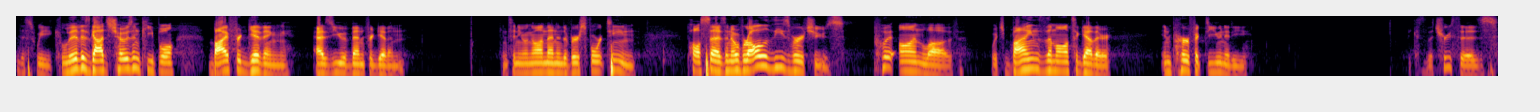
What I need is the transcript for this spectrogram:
this week? Live as God's chosen people by forgiving as you have been forgiven. Continuing on then into verse 14, Paul says, And over all of these virtues, put on love, which binds them all together in perfect unity. Because the truth is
